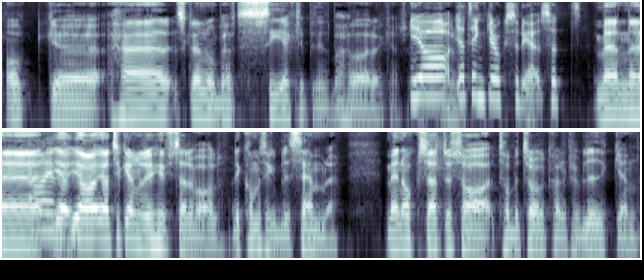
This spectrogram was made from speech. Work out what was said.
Och eh, här skulle jag nog behövt se klippet, inte bara höra kanske. Ja, jag tänker också det. Så att, Men eh, jag jag, jag, jag tycker ändå det är hyfsade val. Det kommer säkert bli sämre. Men också att du sa Tobbe Trollkarl-republiken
